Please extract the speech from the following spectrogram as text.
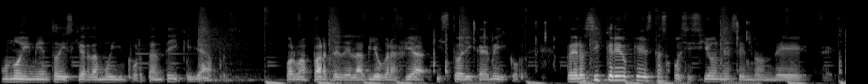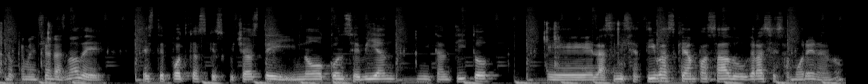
un movimiento de izquierda muy importante y que ya pues forma parte de la biografía histórica de México. Pero sí creo que estas posiciones en donde eh, lo que mencionas, ¿no? De este podcast que escuchaste y no concebían ni tantito eh, las iniciativas que han pasado gracias a Morena, ¿no?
